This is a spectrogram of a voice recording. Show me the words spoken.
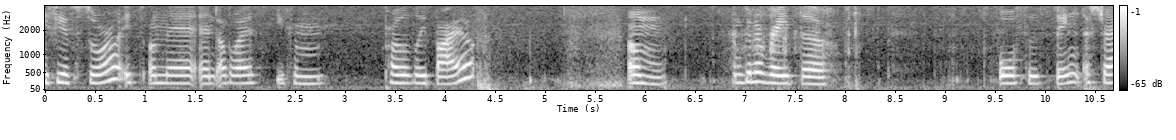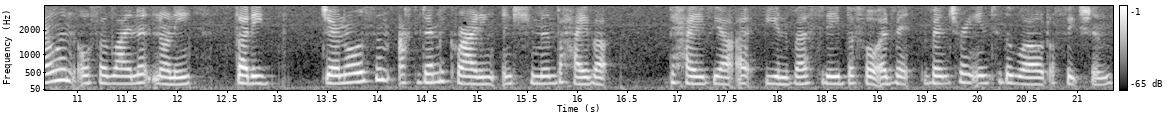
If you have Sora, it's on there, and otherwise you can probably buy it. Um, I'm gonna read the author's thing. Australian author Lynette Noni studied journalism, academic writing, and human behaviour behavior at university before adve- venturing into the world of fiction.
